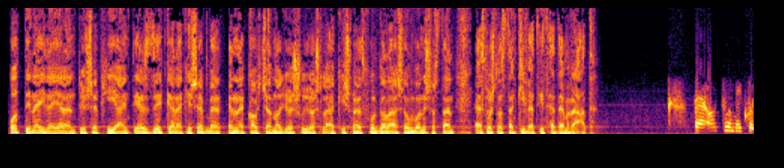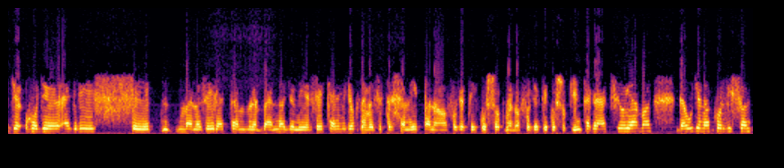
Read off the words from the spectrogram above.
ott én egyre jelentősebb hiányt érzékelek, és ebben, ennek kapcsán nagyon súlyos lelkismeretfordalásom van, és aztán ezt most aztán kivetíthetem rád. Te attól még, hogy, hogy egy részében az életemben nagyon érzékeny vagyok, nevezetesen éppen a fogyatékosok meg a fogyatékosok integrációjában, de ugyanakkor viszont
